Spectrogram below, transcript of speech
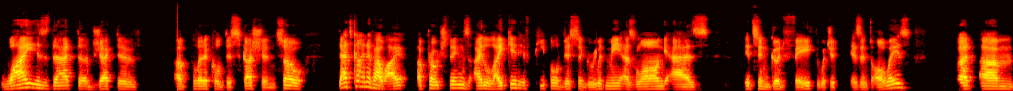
Why is that the objective of political discussion? So that's kind of how I approach things. I like it if people disagree with me as long as it's in good faith, which it isn't always. But um,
